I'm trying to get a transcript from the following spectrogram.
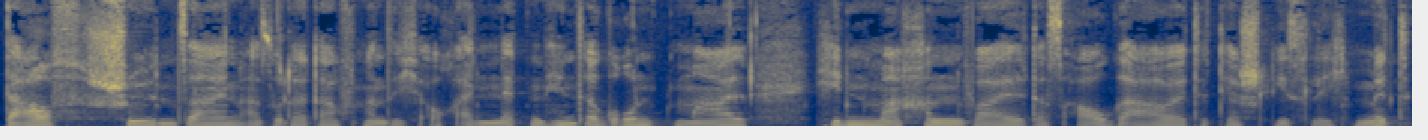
darf schön sein. Also da darf man sich auch einen netten Hintergrund mal hinmachen, weil das Auge arbeitet ja schließlich mit.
